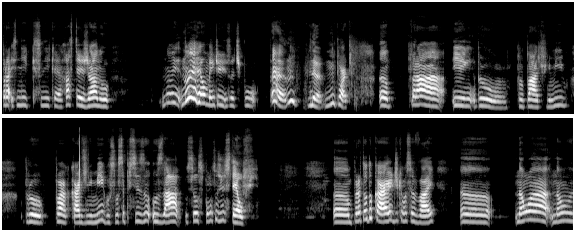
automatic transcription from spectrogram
Pra sneak, sneak é rastejar no. Não é, não é realmente isso, é tipo. É, não, não importa. Um, pra ir pro, pro parte inimigo, pro pra card inimigos, você precisa usar os seus pontos de stealth. Um, para todo card que você vai, um, não há. Não.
